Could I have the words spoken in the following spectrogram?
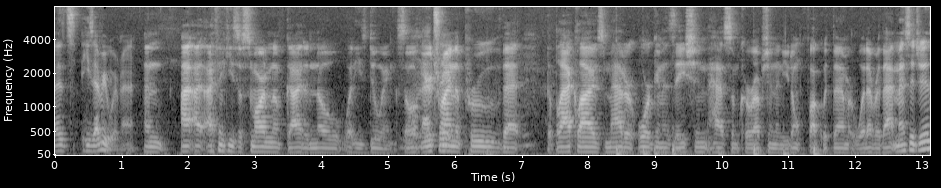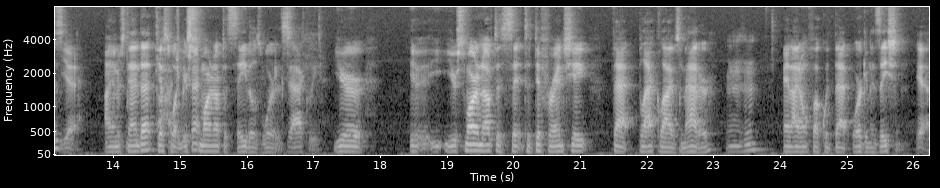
It's he's everywhere, man. and I, I- I think he's a smart enough guy to know what he's doing. So if you're trying it. to prove that the Black Lives Matter organization has some corruption and you don't fuck with them or whatever that message is, Yeah, I understand that. Guess what? You're smart enough to say those words. exactly. You're you're smart enough to say, to differentiate that Black Lives Matter Mm-hmm. And I don't fuck with that organization. Yeah,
